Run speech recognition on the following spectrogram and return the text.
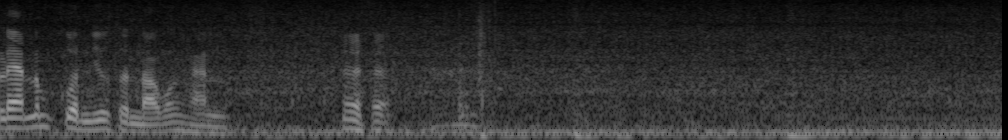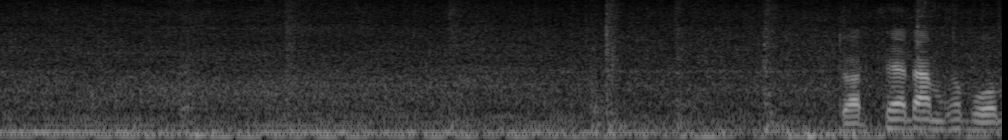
แลนน้ำกลนอยู่สนดอกบางหัน จอดแท่ดำครับผม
